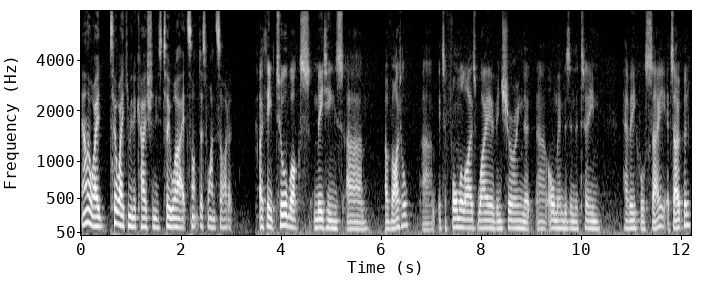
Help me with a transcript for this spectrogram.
Another way, two-way communication is two-way, it's not just one-sided. I think toolbox meetings are vital. Um, it's a formalised way of ensuring that uh, all members in the team have equal say. It's open,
